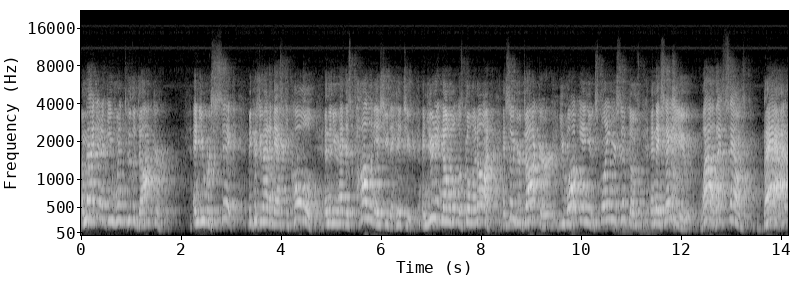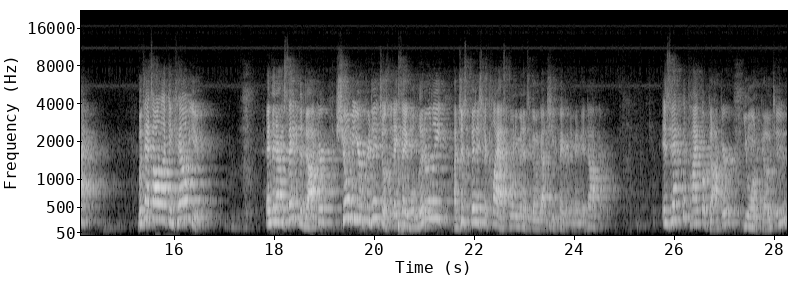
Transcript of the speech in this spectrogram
Imagine if you went to the doctor and you were sick because you had a nasty cold and then you had this pollen issue that hit you and you didn't know what was going on. And so your doctor, you walk in, you explain your symptoms, and they say to you, Wow, that sounds bad, but that's all I can tell you. And then I say to the doctor, Show me your credentials. And they say, Well, literally, I just finished a class 20 minutes ago and got a sheet of paper that made me a doctor. Is that the type of doctor you want to go to?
